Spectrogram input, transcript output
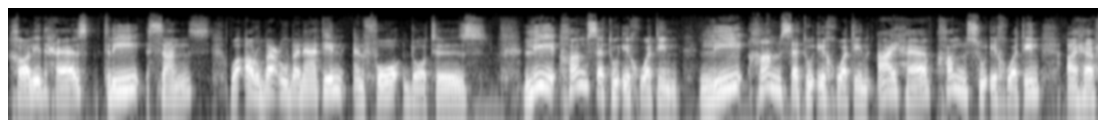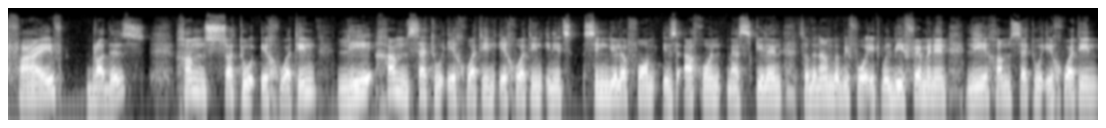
خالد has three sons وأربع بنات and four daughters. لي خمسة إخوة. لي خمسة إخوة. I have خمس إخوة. I have five brothers خمسة إخوة لي خمسة إخوة إخوة in its singular form is أخ masculine so the number before it will be feminine لي خمسة إخوة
